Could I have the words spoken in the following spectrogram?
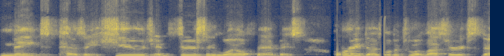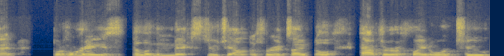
Nate has a huge and fiercely loyal fan base. Jorge does a little bit to a lesser extent, but Jorge is still in the mix to challenge for a title after a fight or two.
